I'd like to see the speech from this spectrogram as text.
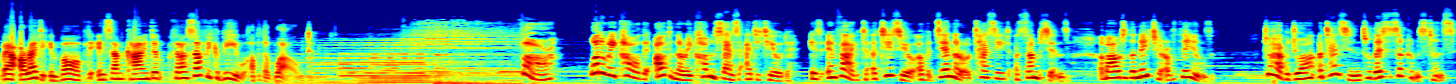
we are already involved in some kind of philosophic view of the world. For what we call the ordinary common sense attitude is in fact a tissue of general tacit assumptions about the nature of things. To have drawn attention to this circumstance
